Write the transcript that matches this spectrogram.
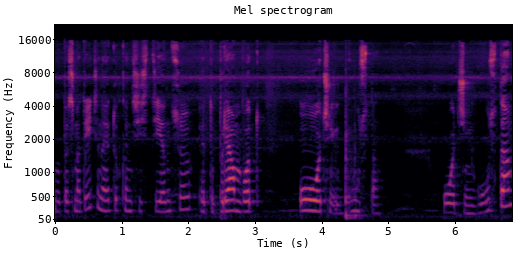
вы посмотрите на эту консистенцию. Это прям вот очень густо очень густо.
